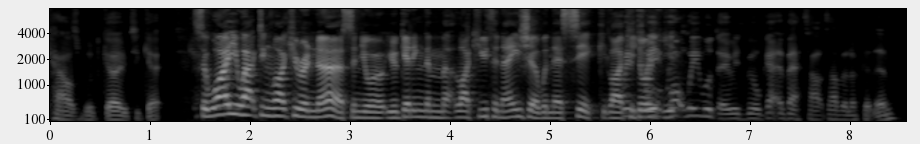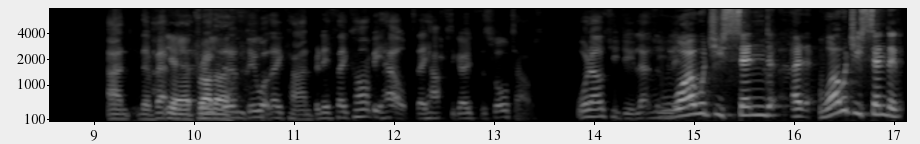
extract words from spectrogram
cows would go to get. So why are you acting like you're a nurse and you're you're getting them uh, like euthanasia when they're sick? Like We- you're doing. we- what we will do is we'll get a vet out to have a look at them, and the vet Yeah, will brother. them, do what they can. But if they can't be helped, they have to go to the slaughterhouse. What else you do? Let them. live. Why would you send a, why would you send a,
